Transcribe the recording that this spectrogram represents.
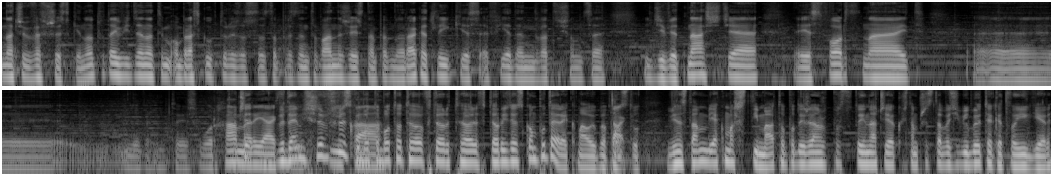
znaczy we wszystkie. No tutaj widzę na tym obrazku, który został zaprezentowany, że jest na pewno Rocket League, jest F1 2019, jest Fortnite, nie wiem, to jest Warhammer Znaczy, jakiś, wydaje mi się, że wszystko, bo to, bo to, to w, teor- teor- w teorii to jest komputerek mały po Tak. prostu. Więc tam jak masz Steama, to podejrzewam, że po prostu to inaczej jakoś tam przedstawiać bibliotekę twoich gier,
